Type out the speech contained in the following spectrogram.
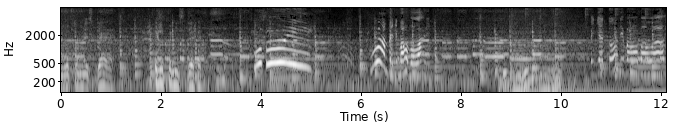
Elephant is dead. Is dead. Wuhui. Wah, sampai di bawah-bawah nih. Sampai jatuh di bawah-bawah,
